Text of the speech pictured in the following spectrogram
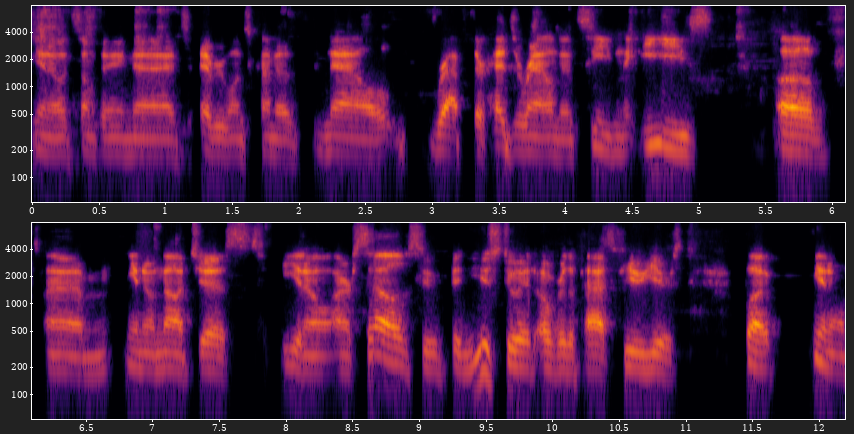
you know, it's something that everyone's kind of now wrapped their heads around and seen the ease of um, you know not just you know ourselves who've been used to it over the past few years but you know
